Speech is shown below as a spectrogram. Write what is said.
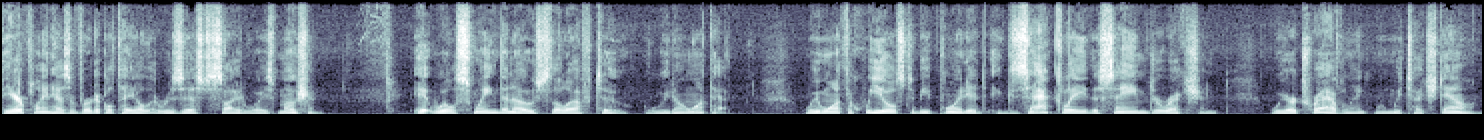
the airplane has a vertical tail that resists sideways motion. It will swing the nose to the left too. We don't want that. We want the wheels to be pointed exactly the same direction we are traveling when we touch down.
